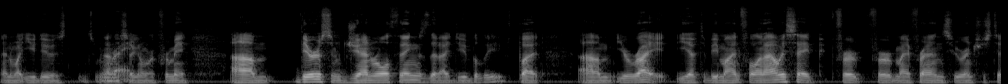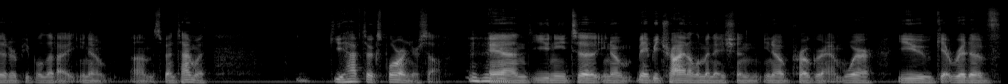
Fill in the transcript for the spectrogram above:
and what you do is not necessarily going to work for me. Um, there are some general things that I do believe, but um, you're right. You have to be mindful. And I always say for, for my friends who are interested or people that I, you know, um, spend time with, you have to explore in yourself. And you need to you know maybe try an elimination you know program where you get rid of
